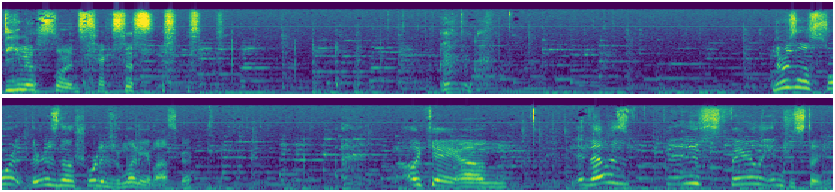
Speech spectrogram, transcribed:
Dinosaurs, Texas. there is no sort. There is no shortage of money, Alaska. okay, um, yeah, that was it is fairly interesting.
